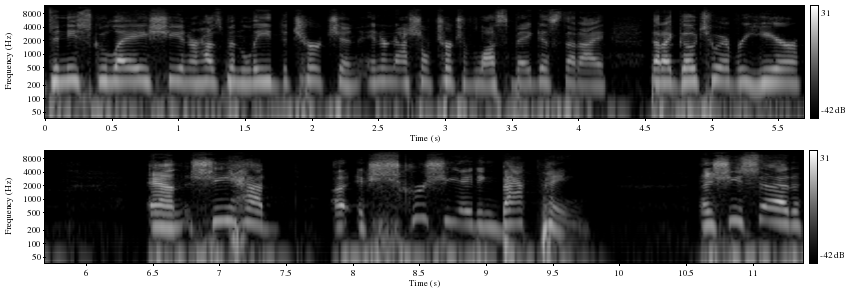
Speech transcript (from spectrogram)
Denise Goulet. She and her husband lead the church in International Church of Las Vegas that I that I go to every year, and she had uh, excruciating back pain, and she said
